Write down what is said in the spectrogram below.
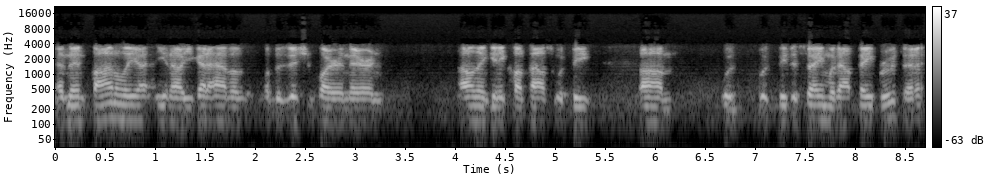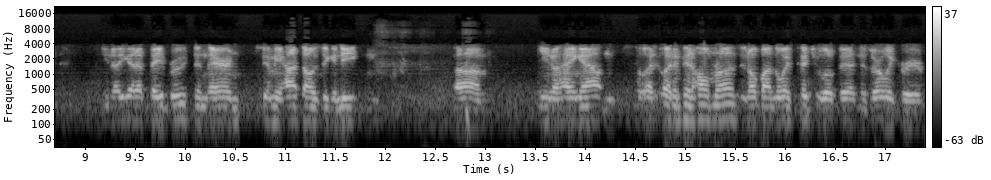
and then finally, uh, you know, you got to have a, a position player in there, and I don't think any clubhouse would be um, would would be the same without Babe Ruth in it. You know, you got to have Babe Ruth in there and see how many hot dogs he can eat, and um, you know, hang out and let, let him hit home runs, and oh by the way, pitch a little bit in his early career.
